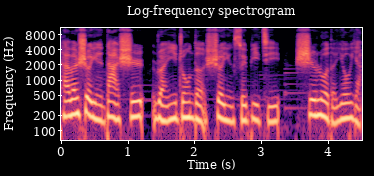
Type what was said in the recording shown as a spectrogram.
台湾摄影大师阮一中的摄影随笔集《失落的优雅》。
